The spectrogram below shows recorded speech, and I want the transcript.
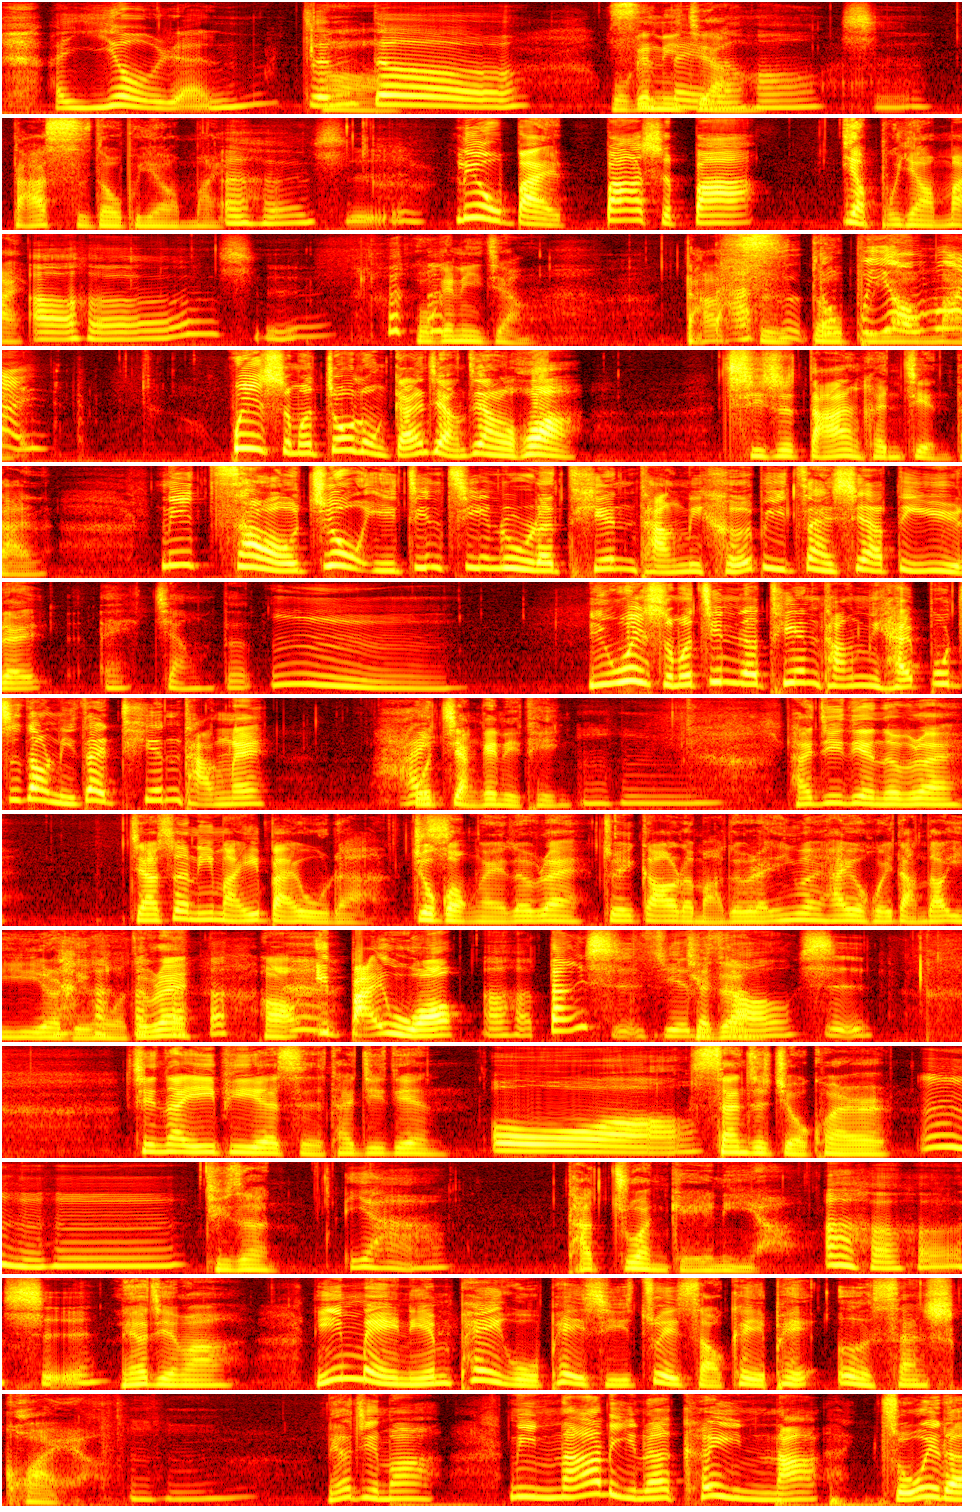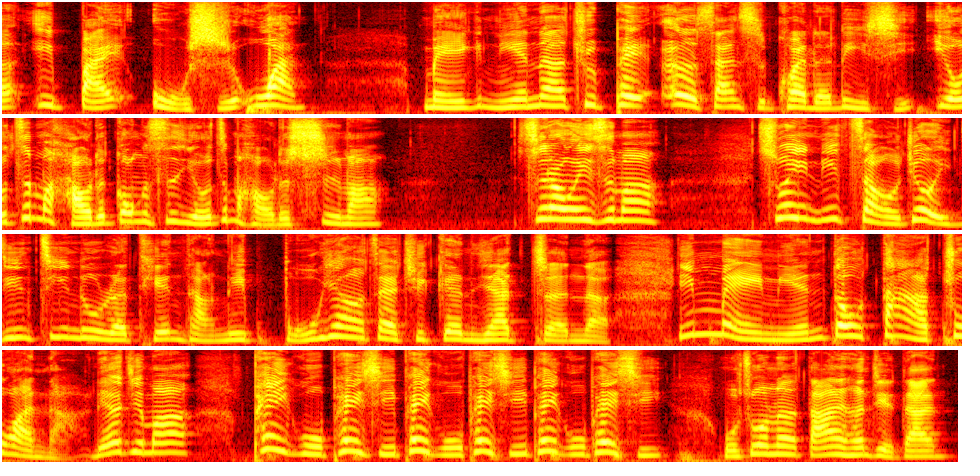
很诱人，真的。我跟你讲哈，是，打死都不要卖。嗯哼，是，六百八十八要不要卖？啊哼，是，我跟你讲，打打死死都不要。卖。为什么周董敢讲这样的话？其实答案很简单，你早就已经进入了天堂，你何必再下地狱嘞？哎，讲的，嗯，你为什么进了天堂，你还不知道你在天堂呢？我讲给你听，台积电对不对？假设你买一百五的，就拱哎，对不对？追高了嘛，对不对？因为还有回档到一一二点五，对不对？好，一百五哦。当时觉得高是，现在 EPS 台积电哦，三十九块二，嗯哼哼，其实呀，他赚给你啊，啊呵呵，是，了解吗？你每年配股配息最少可以配二三十块啊，了解吗？你哪里呢可以拿所谓的一百五十万，每年呢去配二三十块的利息？有这么好的公司，有这么好的事吗？知道我意思吗？所以你早就已经进入了天堂，你不要再去跟人家争了。你每年都大赚呐、了解吗？配股配息，配股配息，配股配息。我说呢，答案很简单，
